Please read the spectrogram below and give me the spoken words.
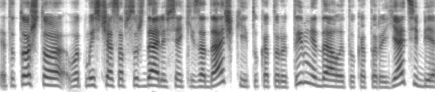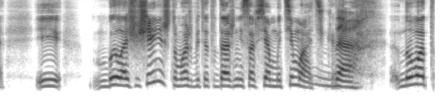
это то, что вот мы сейчас обсуждали всякие задачки, и ту, которую ты мне дал, и ту, которую я тебе, и было ощущение, что, может быть, это даже не совсем математика. Да. Ну вот,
